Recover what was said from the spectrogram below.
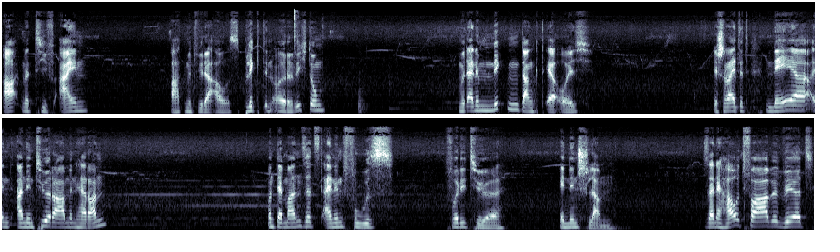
Atmet tief ein, atmet wieder aus, blickt in eure Richtung. Mit einem Nicken dankt er euch. Ihr schreitet näher in, an den Türrahmen heran. Und der Mann setzt einen Fuß vor die Tür in den Schlamm. Seine Hautfarbe wird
